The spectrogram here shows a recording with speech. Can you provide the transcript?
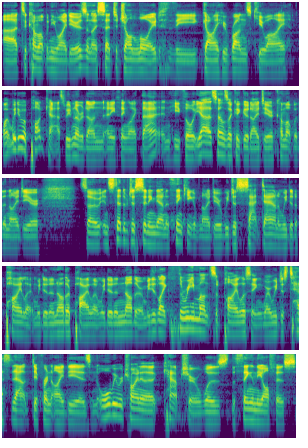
uh, to come up with new ideas. And I said to John Lloyd, the guy who runs QI, why don't we do a podcast? We've never done anything like that. And he thought, yeah, that sounds like a good idea. Come up with an idea. So instead of just sitting down and thinking of an idea, we just sat down and we did a pilot and we did another pilot and we did another. And we did like three months of piloting where we just tested out different ideas. And all we were trying to capture was the thing in the office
